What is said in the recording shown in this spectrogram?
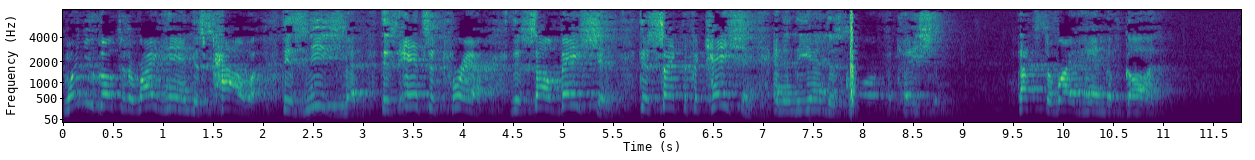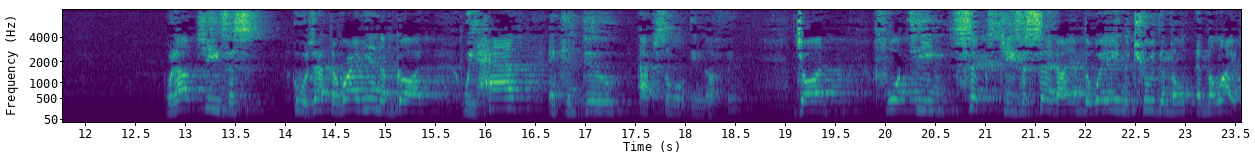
When you go to the right hand, there's power, there's needs met, there's answered prayer, there's salvation, there's sanctification, and in the end, there's glorification. That's the right hand of God. Without Jesus, who was at the right hand of God, we have and can do absolutely nothing. John 14, 6, Jesus said, I am the way and the truth and the, and the life.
